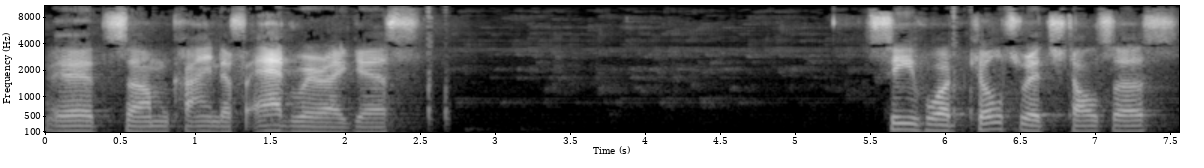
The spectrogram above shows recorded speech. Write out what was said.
it's some kind of adware, I guess. See what Killswitch tells us,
